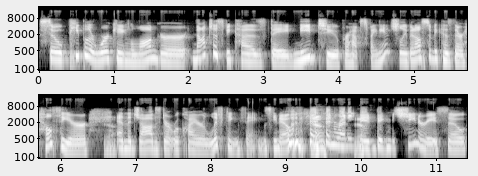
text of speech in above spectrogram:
So people are working longer, not just because they need to, perhaps financially, but also because they're healthier yeah. and the jobs don't require lifting things, you know, yeah. and running yeah. big machinery. So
